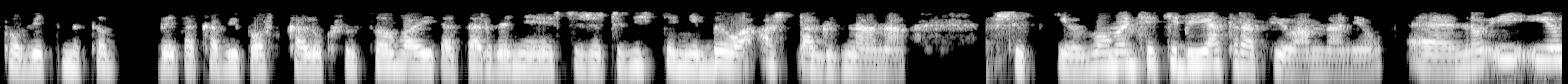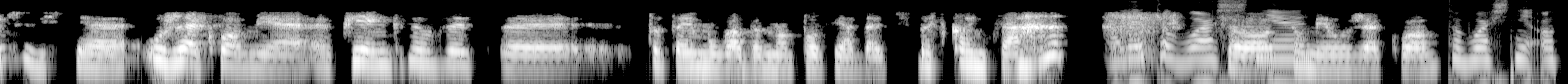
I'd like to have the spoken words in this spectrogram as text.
powiedzmy sobie taka wipowska, luksusowa i ta Sardynia jeszcze rzeczywiście nie była aż tak znana wszystkim w momencie, kiedy ja trafiłam na nią. E, no i, i oczywiście urzekło mnie piękno wyspy, tutaj mogłabym opowiadać bez końca. Ale to właśnie, co, co mnie urzekło. To właśnie od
